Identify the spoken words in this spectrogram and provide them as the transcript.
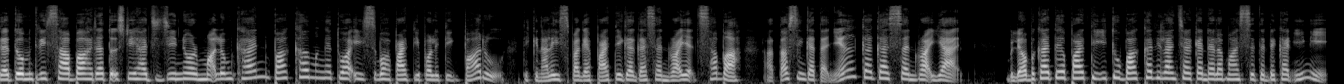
Ketua Menteri Sabah Datuk Seri Haji Jinur maklumkan bakal mengetuai sebuah parti politik baru dikenali sebagai Parti Gagasan Rakyat Sabah atau singkatannya Gagasan Rakyat. Beliau berkata parti itu bakal dilancarkan dalam masa terdekat ini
